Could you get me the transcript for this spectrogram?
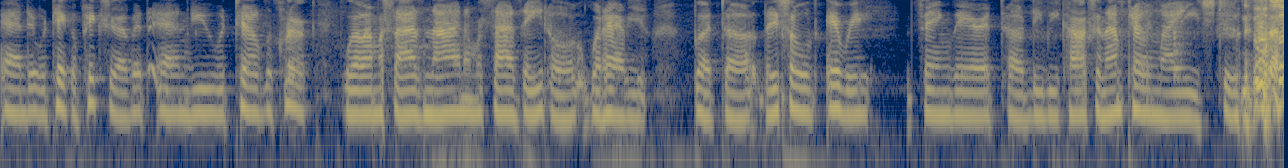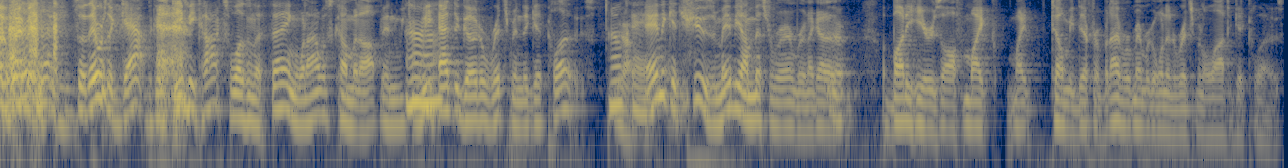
and it would take a picture of it, and you would tell the clerk, "Well, I'm a size nine, I'm a size eight, or what have you." But uh, they sold everything there at uh, DB Cox, and I'm telling my age too. so, wait a minute. so there was a gap because DB Cox wasn't a thing when I was coming up, and we, we had to go to Richmond to get clothes Okay. and to get shoes. And maybe I'm misremembering. I got a, a buddy here who's off mic might tell me different, but I remember going into Richmond a lot to get clothes.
